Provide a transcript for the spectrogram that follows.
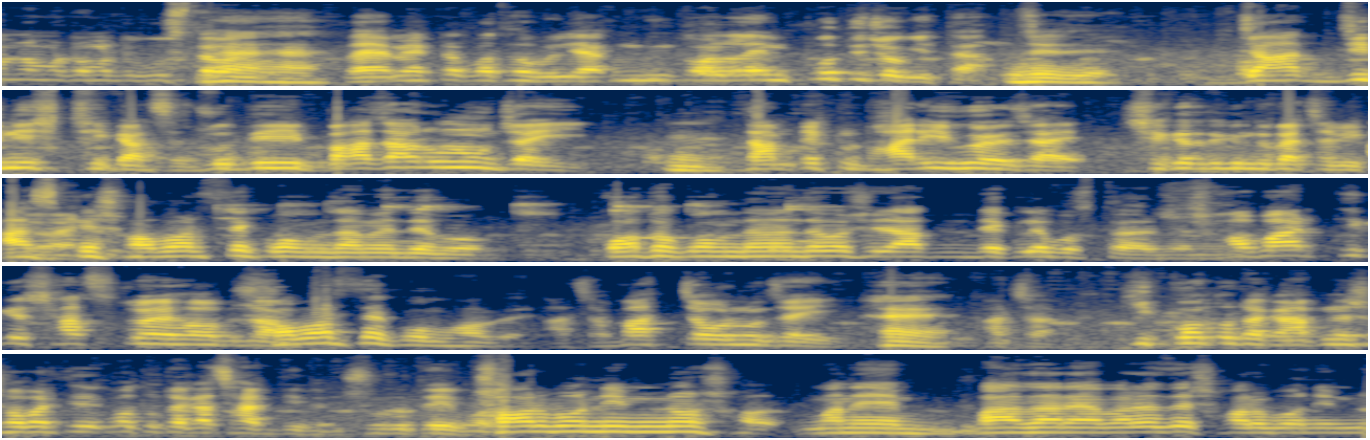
আমরা মোটামুটি বুঝতে পারি হ্যাঁ। ভাই আমি একটা কথা বলি এখন কিন্তু অনলাইন প্রতিযোগিতা। জি জি। যার জিনিস ঠিক আছে যদি বাজার অনুযায়ী। দামটা একটু ভারী হয়ে যায় সেক্ষেত্রে কিন্তু বেচা বিক্রি আজকে সবার চেয়ে কম দামে দেব। কত কম দামে দেবো সেটা আপনি দেখলে বুঝতে পারবেন। সবার থেকে সাশ্রয় হবে সবার থেকে কম হবে। আচ্ছা বাচ্চা অনুযায়ী? হ্যাঁ। আচ্ছা কি কত টাকা? আপনি সবার থেকে কত টাকা ছাড় দিবেন? শুরুতেই বলেন। সর্বনিম্ন মানে বাজার এভারেজে সর্বনিম্ন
